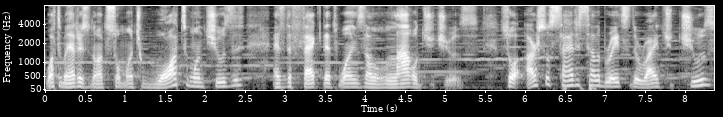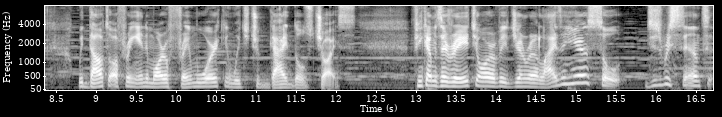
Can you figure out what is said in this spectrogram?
What matters is not so much what one chooses as the fact that one is allowed to choose. So, our society celebrates the right to choose without offering any moral framework in which to guide those choices. Think I'm exaggerating or generalizing here? So, this recent,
